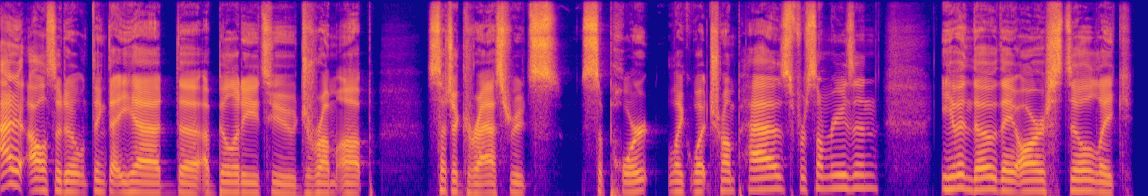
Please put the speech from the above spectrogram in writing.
I also don't think that he had the ability to drum up such a grassroots support like what Trump has for some reason. Even though they are still like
